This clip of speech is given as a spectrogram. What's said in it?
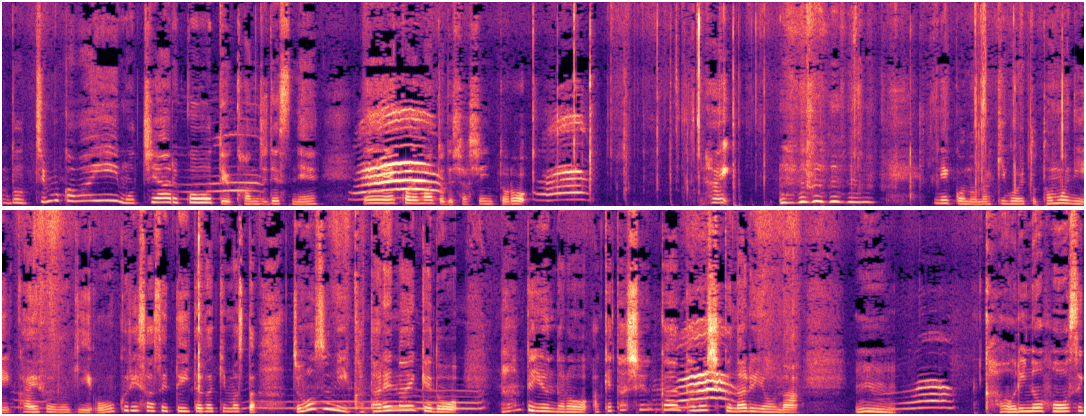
どっちも可愛い持ち歩こうっていう感じですね。えー、これも後で写真撮ろう。はい。猫の鳴き声とともに開封の儀お送りさせていただきました。上手に語れないけど、なんて言うんだろう。開けた瞬間楽しくなるような、うん。香りの宝石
